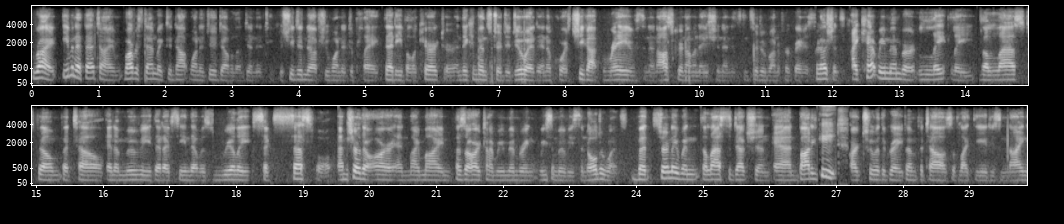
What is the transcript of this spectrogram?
Right. Even at that time, Barbara Stanwyck did not want to do Double Indemnity because she didn't know if she wanted to play that evil a character, and they convinced her to do it. And of course, she got raves and an Oscar nomination, and it's considered one of her greatest productions. I can't remember lately the last femme fatale in a movie that I've seen that was really successful. I'm sure there are, and my mind has a hard time remembering recent movies and older ones. But certainly, when The Last Seduction and Body Heat are two of the great femme fatales of like the 80s and 90s.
